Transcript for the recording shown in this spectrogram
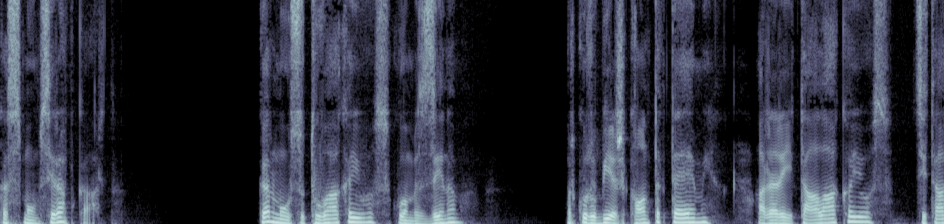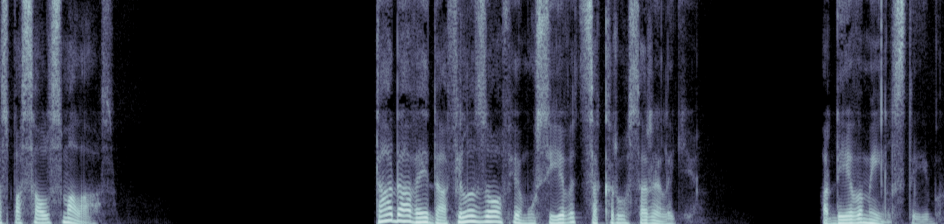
kas mums ir apkārt. Gan mūsu tuvākajos, ko mēs zinām, ar kuru bieži kontaktējami, ar arī tālākajos, citās pasaules malās. Tādā veidā filozofija mūs ieved sakaros ar reliģiju, ar dieva mīlestību.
